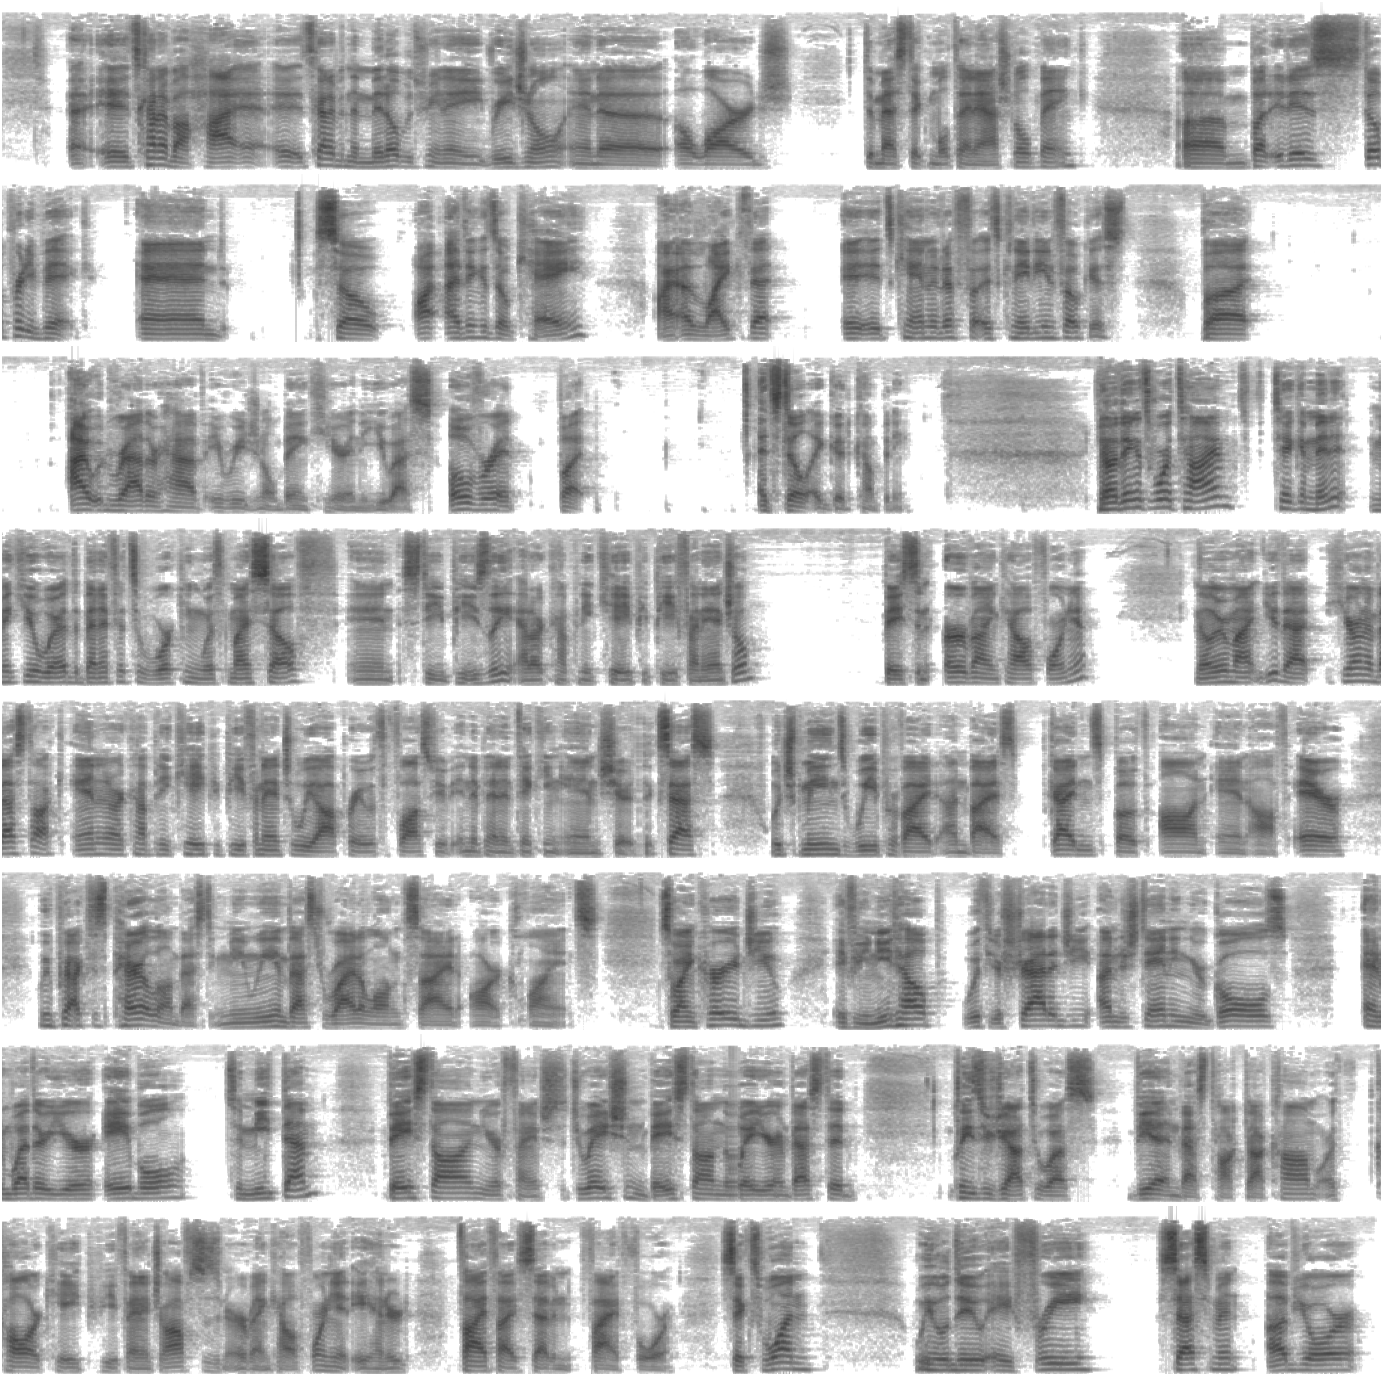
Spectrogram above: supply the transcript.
uh, it's kind of a high it's kind of in the middle between a regional and a, a large domestic multinational bank. Um, but it is still pretty big. And so I, I think it's okay. I, I, like that it's Canada, it's Canadian focused, but I would rather have a regional bank here in the U.S. over it. But it's still a good company. Now, I think it's worth time to take a minute and make you aware of the benefits of working with myself and Steve Peasley at our company KPP Financial, based in Irvine, California. Now, let me remind you that here on InvestTalk and in our company KPP Financial, we operate with the philosophy of independent thinking and shared success, which means we provide unbiased guidance both on and off air. We practice parallel investing, meaning we invest right alongside our clients. So I encourage you, if you need help with your strategy, understanding your goals, and whether you're able to meet them based on your financial situation, based on the way you're invested, please reach out to us via investtalk.com or call our KPP Financial offices in Irvine, California at 800 557 5461. We will do a free assessment of your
